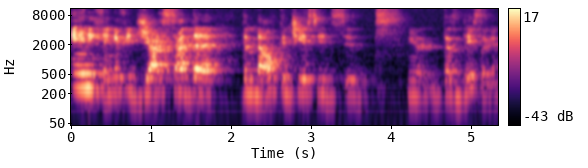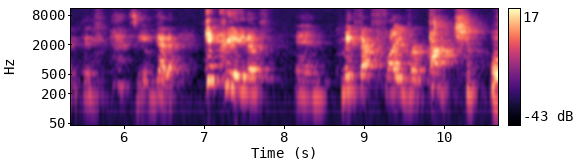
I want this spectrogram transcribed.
anything, if you just had the the milk and chia seeds, it's, you know, it doesn't taste like anything. So you gotta get creative and make that flavor punch. Woo!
